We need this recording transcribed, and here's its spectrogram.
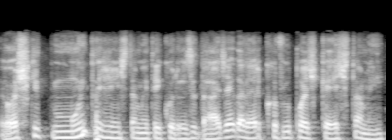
Eu acho que muita gente também tem curiosidade, e a galera que ouviu o podcast também.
